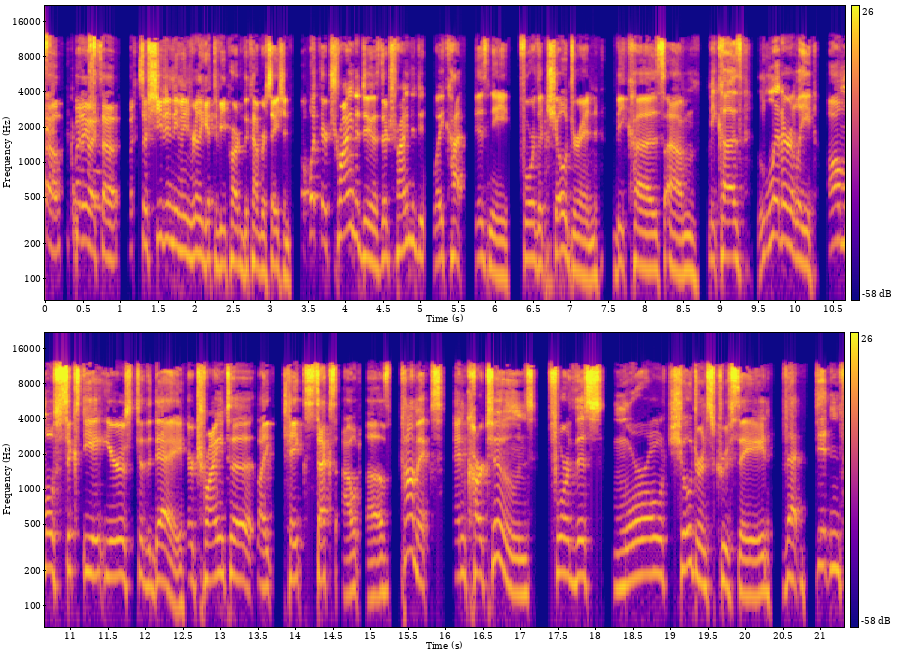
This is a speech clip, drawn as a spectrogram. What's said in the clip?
so, but anyway, so so she didn't even really get to be part of the conversation. But what they're trying to do is they're trying to do boycott Disney for the children because um because literally almost 68 years to the day they're trying to like take sex out of comics and cartoons for this moral children's crusade that didn't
